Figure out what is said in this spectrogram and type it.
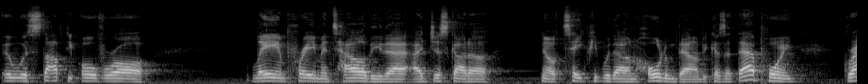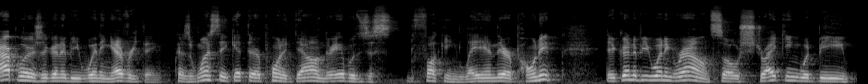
it would stop the overall lay and pray mentality that I just gotta you know take people down and hold them down because at that point grapplers are going to be winning everything. Because once they get their opponent down they're able to just fucking lay in their opponent they're going to be winning rounds. So striking would be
